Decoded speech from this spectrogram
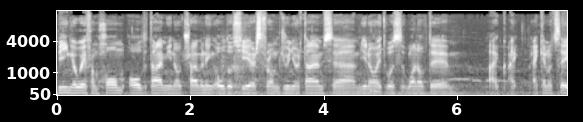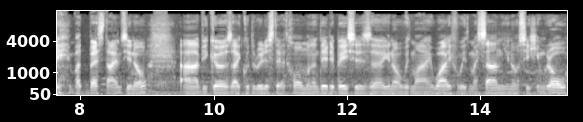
being away from home all the time you know traveling all those years from junior times um, you know it was one of the I, I, I, cannot say, but best times, you know, uh, because I could really stay at home on a daily basis, uh, you know, with my wife, with my son, you know, see him grow,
